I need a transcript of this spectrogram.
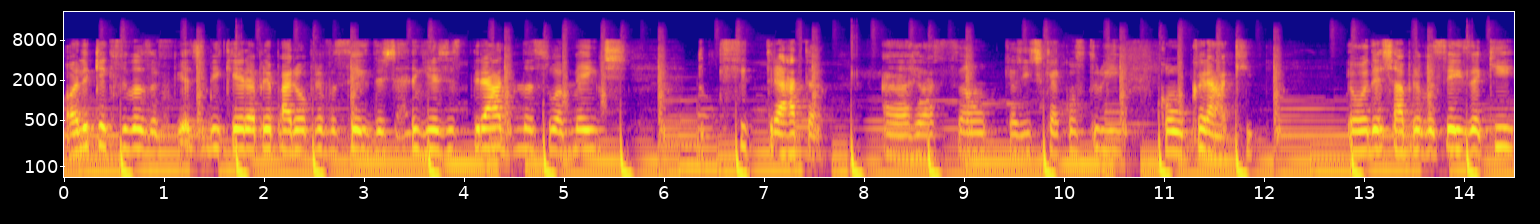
olha o que a filosofia de Miqueira preparou para vocês deixarem registrado na sua mente do que se trata a relação que a gente quer construir com o crack. Eu vou deixar para vocês aqui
